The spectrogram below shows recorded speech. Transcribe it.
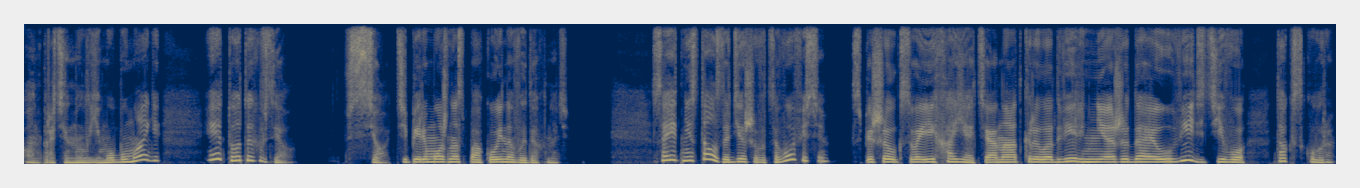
Он протянул ему бумаги, и тот их взял. Все, теперь можно спокойно выдохнуть. Саид не стал задерживаться в офисе, спешил к своей Хаяте. Она открыла дверь, не ожидая увидеть его так скоро.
